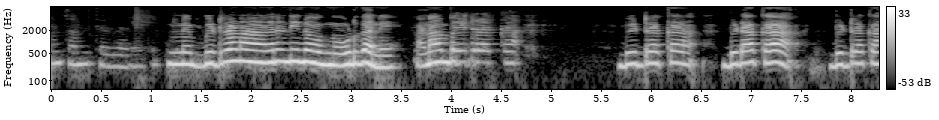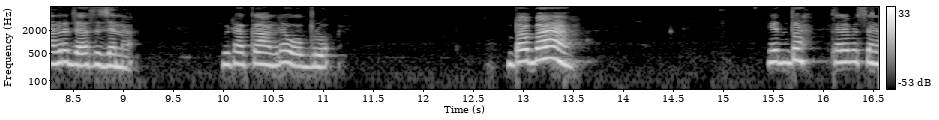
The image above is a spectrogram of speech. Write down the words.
ಅಂತ ಅಂತಿದ್ದಾರೆ ಬಿಡ್ರಣ ಅಂದರೆ ನೀನು ಹುಡ್ಗನೇ. ಹಣ ಬಿಡ್ರಕ್ಕ. ಬಿಡ್ರಕ್ಕ ಬಿಡಾಕ ಬಿಡ್ರಕ್ಕ ಅಂದರೆ ಜಾಸ್ತಿ ಜನ. ಬಿಡಾಕ ಅಂದರೆ ಒಬ್ಬರು ಬಾ. ಎದ್ದು ಬಾ ತಲೆ ಬಸನ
